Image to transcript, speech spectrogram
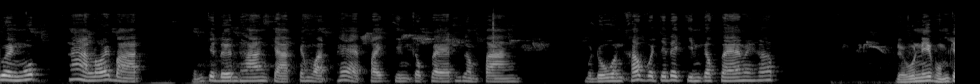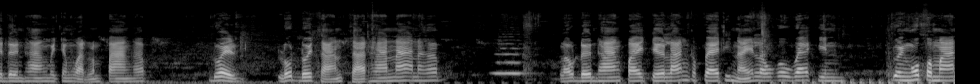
ด้วยงบ 500 บาท ผมจะเดินทางจากจังหวัดแพร่ไปกินกาแฟที่ลำปาง มาดูกันครับว่าจะได้กินกาแฟไหมครับ เดี๋ยววันนี้ผมจะเดินทางไปจังหวัดลำปางครับ ด้วยรถโดยสารสาธารณะนะครับ เราเดินทางไปเจอร้านกาแฟที่ไหนเราก็แวะกินด้วยงบประมาณ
